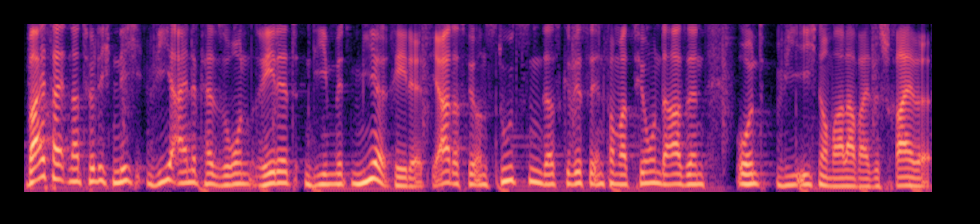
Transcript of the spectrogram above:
weiß halt natürlich nicht, wie eine Person redet, die mit mir redet. Ja, dass wir uns duzen, dass gewisse Informationen da sind und wie ich normalerweise schreibe.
